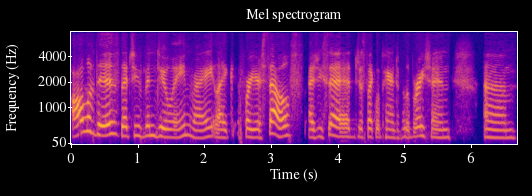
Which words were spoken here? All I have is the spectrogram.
all of this that you've been doing, right? Like for yourself, as you said, just like with Parenting of Liberation, um,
